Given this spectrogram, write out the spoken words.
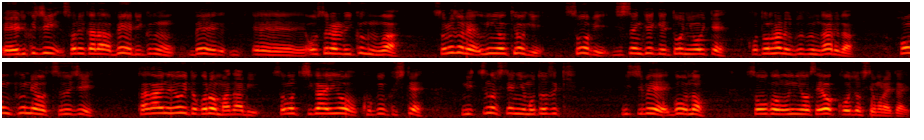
え陸自、それから米陸軍、米えーオーストラリア陸軍は、それぞれ運用協議、装備、実践経験等において異なる部分があるが、本訓練を通じ、互いの良いところを学び、その違いを克服して、3つの視点に基づき、日米豪の総合運用性を向上してもらいたい。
